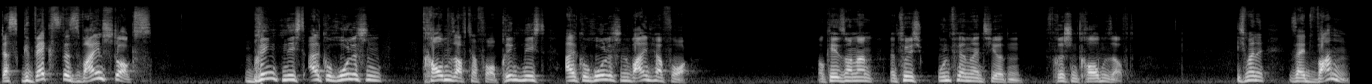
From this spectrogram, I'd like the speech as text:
Das Gewächs des Weinstocks bringt nicht alkoholischen Traubensaft hervor, bringt nicht alkoholischen Wein hervor. Okay, sondern natürlich unfermentierten, frischen Traubensaft. Ich meine, seit wann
